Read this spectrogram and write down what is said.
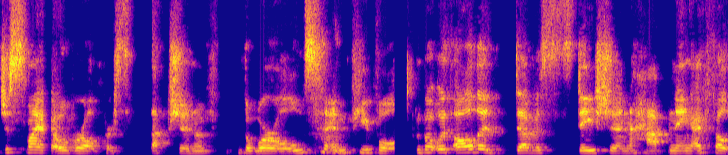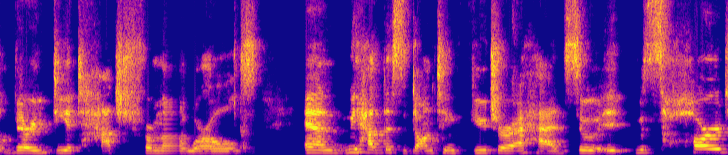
just my overall perception of the world and people. But with all the devastation happening, I felt very detached from the world. And we had this daunting future ahead. So it was hard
